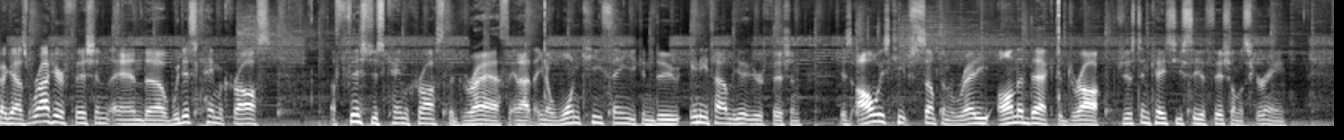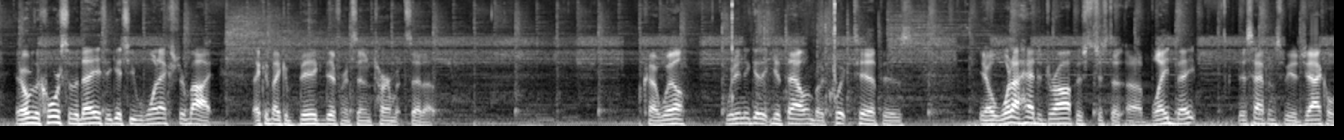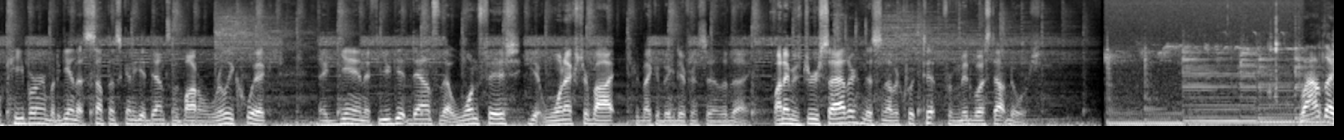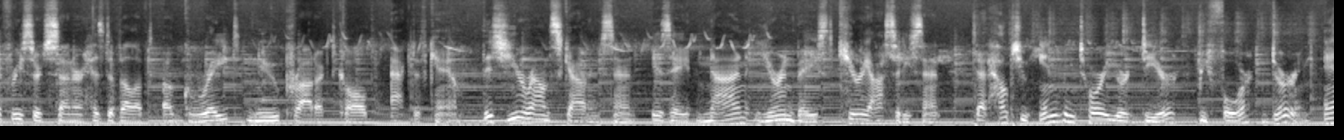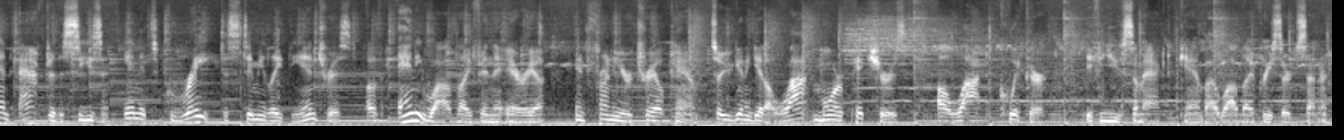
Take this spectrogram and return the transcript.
Okay guys, we're out here fishing and uh, we just came across, a fish just came across the grass and I, you know, one key thing you can do anytime you're fishing is always keep something ready on the deck to drop just in case you see a fish on the screen. And over the course of a day, if it gets you one extra bite, that could make a big difference in a tournament setup. Okay, well, we didn't get, get that one, but a quick tip is, you know, what I had to drop is just a, a blade bait. This happens to be a Jackall Keyburn, but again, that's something that's gonna get down to the bottom really quick. Again, if you get down to that one fish, get one extra bite, it could make a big difference at the end of the day. My name is Drew Sadler. And this is another quick tip from Midwest Outdoors. Wildlife Research Center has developed a great new product called ActiveCam. This year-round scouting scent is a non-urine-based curiosity scent that helps you inventory your deer before, during, and after the season. And it's great to stimulate the interest of any wildlife in the area in front of your trail cam. So you're gonna get a lot more pictures a lot quicker if you use some ActiveCam by Wildlife Research Center.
